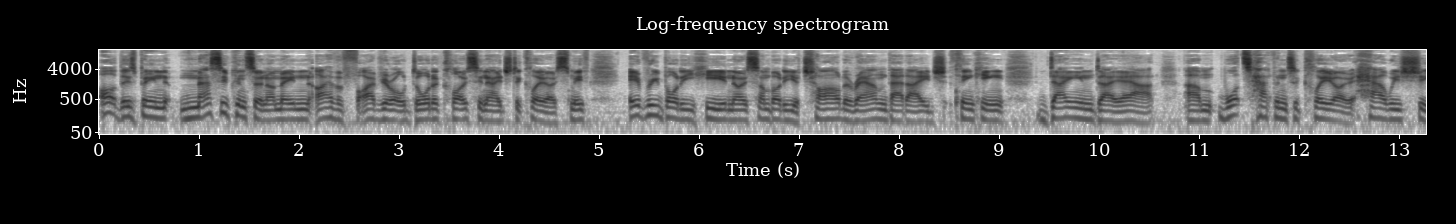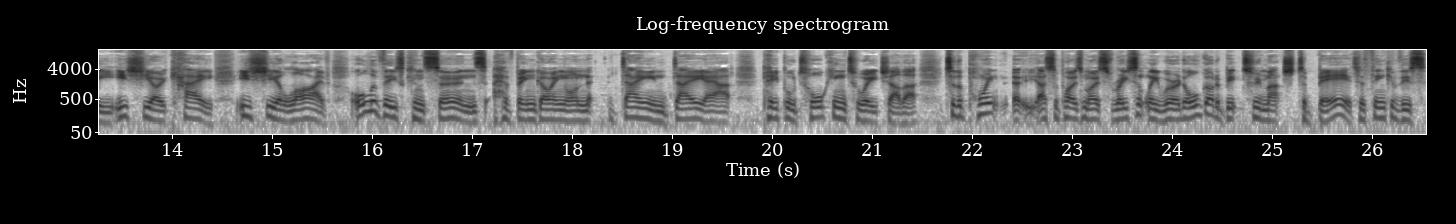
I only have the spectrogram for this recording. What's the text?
Oh, there's been massive concern. I mean, I have a five year old daughter close in age to Cleo Smith. Everybody here knows somebody, a child around that age, thinking day in, day out, um, what's happened to Cleo? How is she? Is she okay? Is she alive? All of these concerns have been going on day in, day out, people talking to each other to the point, uh, I suppose, most recently where it all got a bit too much to bear to think of this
